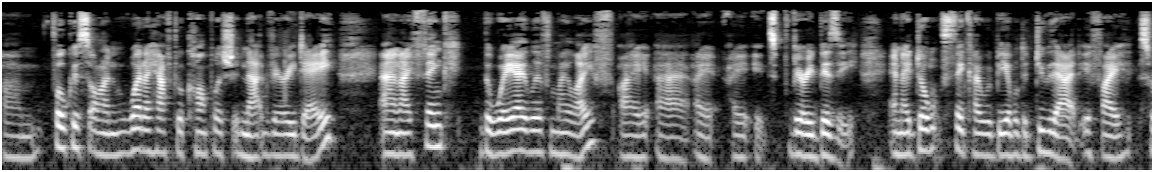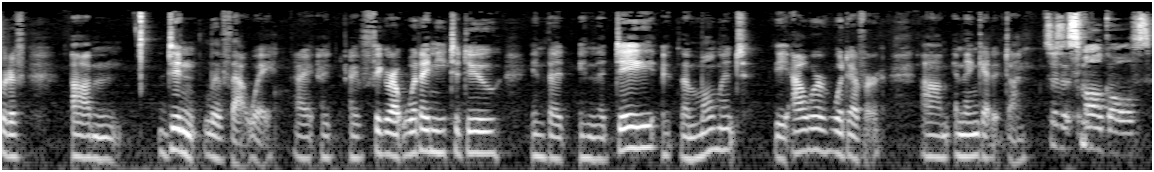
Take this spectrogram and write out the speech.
um, focus on what I have to accomplish in that very day, and I think the way I live my life, I, uh, I, I it's very busy, and I don't think I would be able to do that if I sort of um, didn't live that way. I, I, I, figure out what I need to do in the in the day, the moment, the hour, whatever, um, and then get it done. So is it small goals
